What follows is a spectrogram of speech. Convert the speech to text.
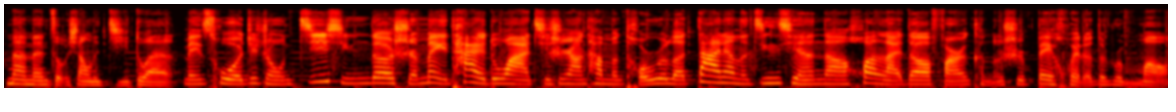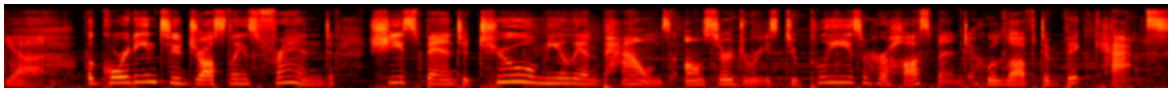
慢慢走向了极端。没错，这种畸形的审美态度啊，其实让他们投入了大量的金钱，那换来的反而可能是被毁了的容貌。Yeah. According to Jocelyn's friend, she spent 2 million pounds on surgeries to please her husband, who loved big cats.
